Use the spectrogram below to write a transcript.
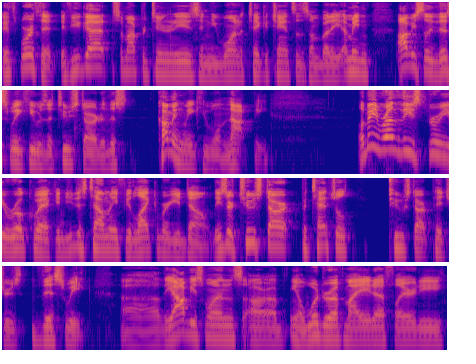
It's worth it. If you got some opportunities and you want to take a chance on somebody, I mean, obviously this week he was a two starter. This coming week he will not be. Let me run these through you real quick and you just tell me if you like them or you don't. These are two start potential two start pitchers this week. Uh, the obvious ones are, you know, Woodruff, Maeda, Flaherty,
